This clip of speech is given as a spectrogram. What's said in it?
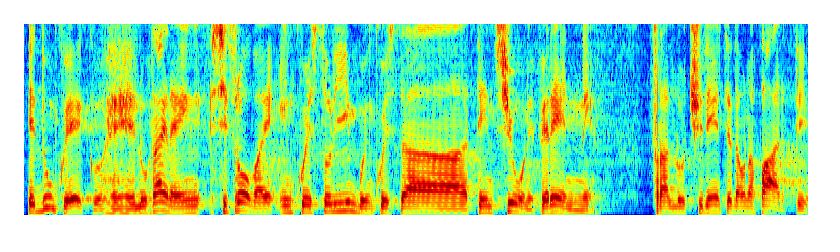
E dunque ecco, eh, l'Ucraina si trova in questo limbo, in questa tensione perenne fra l'Occidente da una parte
